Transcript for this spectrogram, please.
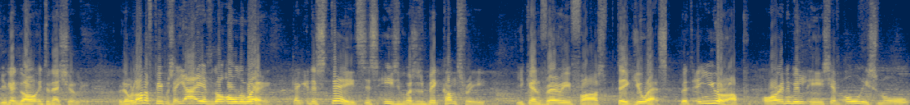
you can go internationally. But there are a lot of people say, yeah, you have to go all the way. in the States, it's easy because it's a big country you can very fast take US. But in Europe or in the Middle East, you have all these small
